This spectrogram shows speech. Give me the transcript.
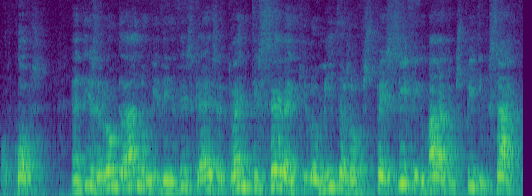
of course. And this long run with, in this case, 27 kilometers of specific marathon speed inside.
